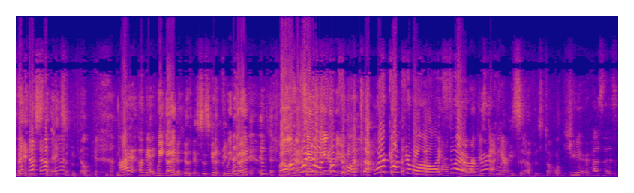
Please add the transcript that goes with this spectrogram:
thanks, thanks a million. I okay. We good? This is gonna be. We good? Well, that's the end of the interview. We're comfortable. I Our, swear. our we're work is very done here. I sit up as tall as you. Here, how's this?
